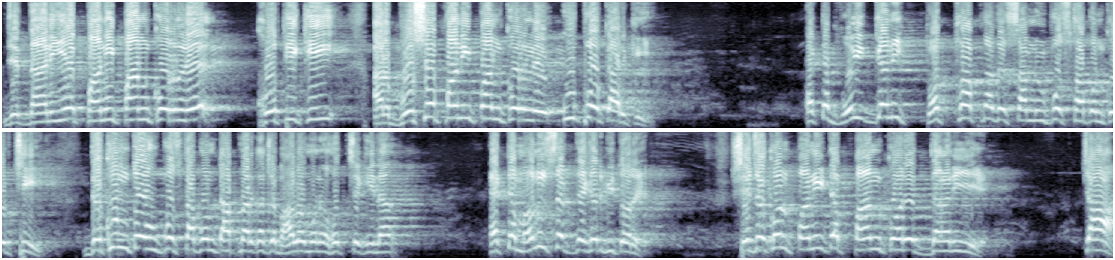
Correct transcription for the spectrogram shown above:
যে দাঁড়িয়ে পানি পান করলে ক্ষতি কি আর বসে পানি পান করলে উপকার কি? একটা বৈজ্ঞানিক তথ্য আপনাদের সামনে উপস্থাপন করছি। দেখুন তো উপস্থাপনটা আপনার কাছে ভালো মনে হচ্ছে কিনা? একটা মানুষের দেহের ভিতরে সে যখন পানিটা পান করে দাঁড়িয়ে চা,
